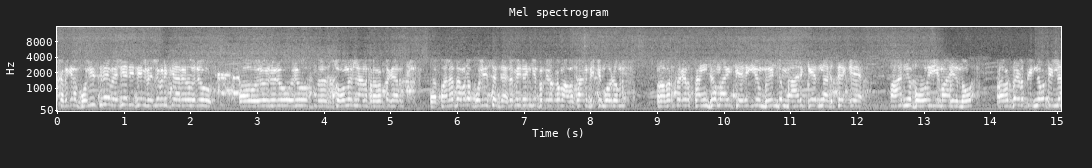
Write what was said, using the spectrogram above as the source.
ക്ഷമിക്കണം. പോലീസിനെ വലിയ രീതിയിൽ വെല്ലുവിളിക്കാനുള്ള ഒരു- ഒരു ഒരു തോന്നലിലാണ് പ്രവർത്തകർ. പലതവണ പോലീസ് ജലവിരങ്കി പ്രയോഗം അവസാനിപ്പിക്കുമ്പോഴും പ്രവർത്തകർ സംഘമായി ചേരുകയും വീണ്ടും ബാരിക്കേഡിനടുത്തേക്ക് പാഞ്ഞു പോവുകയുമായിരുന്നു. പ്രവർത്തകർ പിന്നോട്ടില്ല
